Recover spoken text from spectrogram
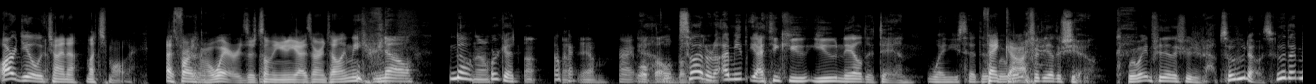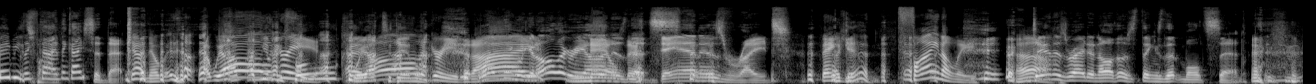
Our deal with China much smaller, as far as I'm aware. Is there something you guys aren't telling me? no. No, No. we're good. Uh, Okay. uh, yeah. All right. Yeah. Well, so I don't know. I mean, I think you you nailed it, Dan, when you said that Thank we're God. waiting for the other shoe. We're waiting for the other shoe to drop. So who knows? Who that maybe I it's think, I think I said that. Yeah, no, but we I'm all giving agree. full credit We to Dan all Moore. agree that One I thing we can all agree on nailed is that. Dan is right. Thank you. Again. Finally, Ah. Dan is right in all those things that Moltz said.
